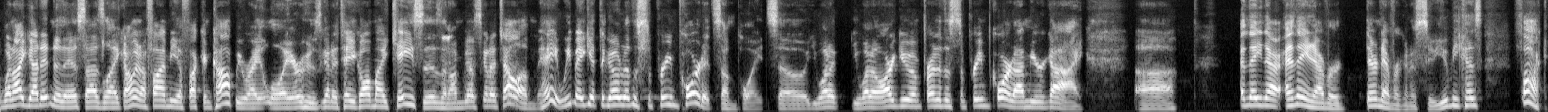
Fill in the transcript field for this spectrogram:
when I got into this, I was like, I'm gonna find me a fucking copyright lawyer who's gonna take all my cases, and I'm just gonna tell him, hey, we may get to go to the Supreme Court at some point. So you want to you want to argue in front of the Supreme Court? I'm your guy. Uh, and they never and they never they're never gonna sue you because fuck,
